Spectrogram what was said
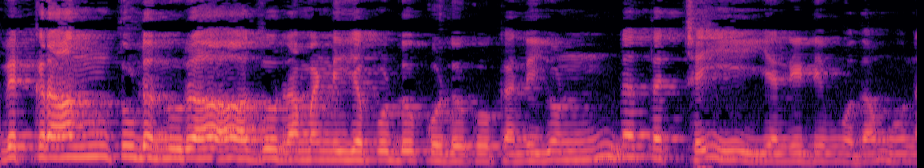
విక్రాంతుడను రాజు రమణీయపుడు కొడుకు కనియుండత చెయ్యనిడి ముదమున.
